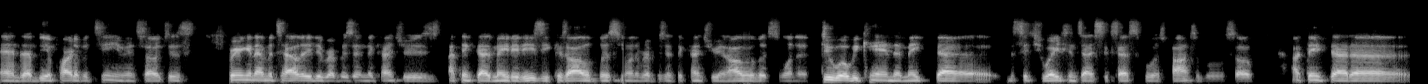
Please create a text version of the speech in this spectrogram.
and uh, be a part of a team. And so just bringing that mentality to represent the country is, I think that made it easy because all of us want to represent the country and all of us want to do what we can to make the the situations as successful as possible. So I think that uh,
